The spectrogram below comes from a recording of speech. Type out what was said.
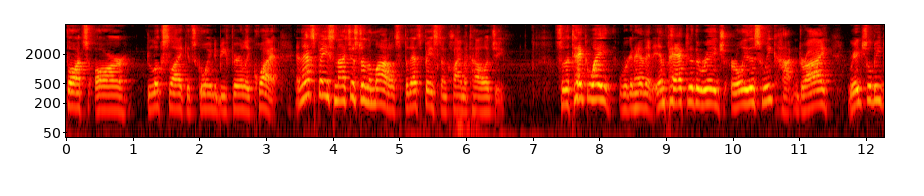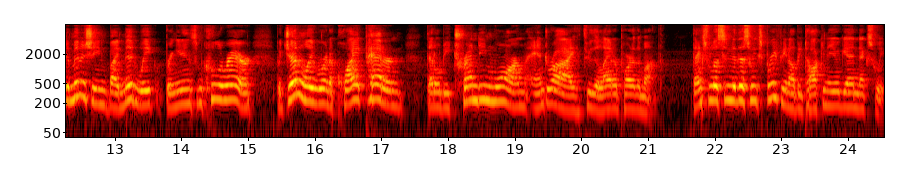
thoughts are looks like it's going to be fairly quiet. And that's based not just on the models, but that's based on climatology. So the takeaway, we're going to have that impact of the ridge early this week, hot and dry. Ridge will be diminishing by midweek, bringing in some cooler air. But generally, we're in a quiet pattern that'll be trending warm and dry through the latter part of the month. Thanks for listening to this week's briefing. I'll be talking to you again next week.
